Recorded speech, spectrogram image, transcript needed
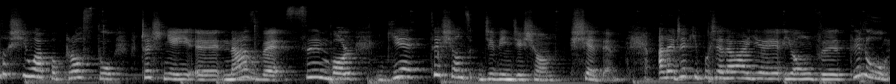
nosiła po prostu wcześniej e, nazwę, symbol G1097. Ale Jackie posiadała ją w tylu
